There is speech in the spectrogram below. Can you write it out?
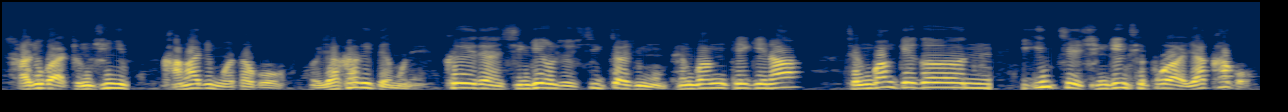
사주가 정신이 강하지 못하고 약하기 때문에 그에 대한 신경을 식자시면 평광객이나 정광객은 인체 신경세포가 약하고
